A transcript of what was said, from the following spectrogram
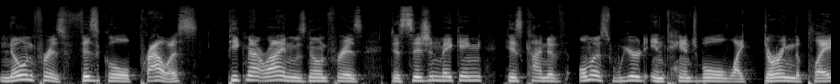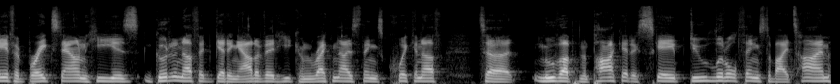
known for his physical prowess. Peak Matt Ryan was known for his decision making, his kind of almost weird intangible, like during the play, if it breaks down, he is good enough at getting out of it. He can recognize things quick enough to move up in the pocket, escape, do little things to buy time.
